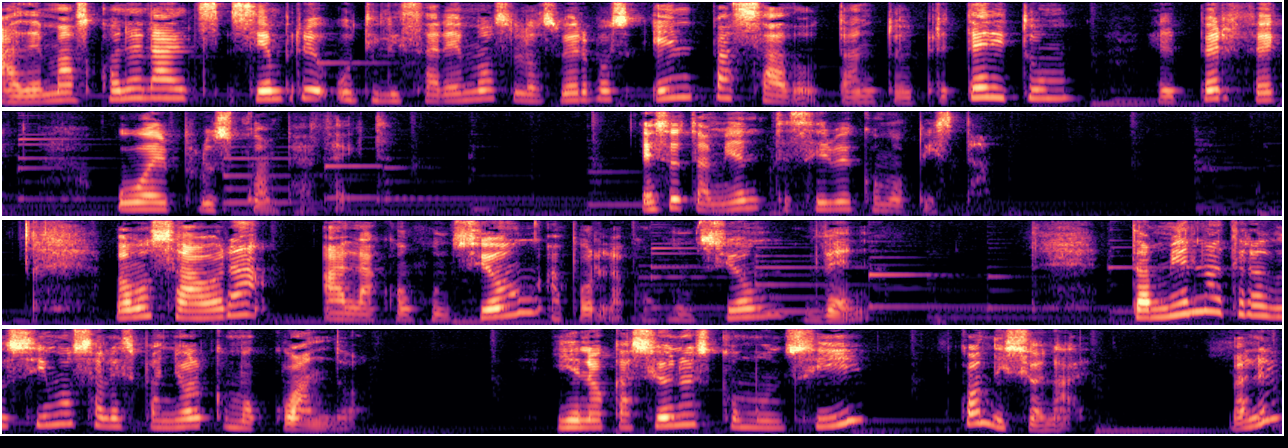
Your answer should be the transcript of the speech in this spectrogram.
Además, con el als siempre utilizaremos los verbos en pasado, tanto el pretéritum, el perfect o el pluscuamperfect. Eso también te sirve como pista. Vamos ahora a la conjunción, a por la conjunción ven. También la traducimos al español como cuando y en ocasiones como un sí condicional. ¿Vale?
